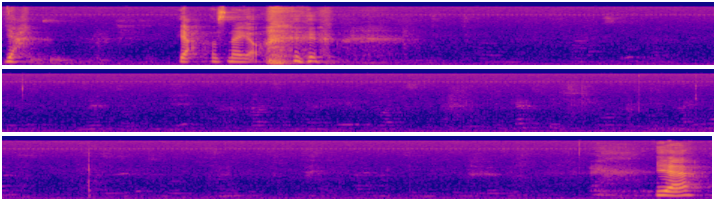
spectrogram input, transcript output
Ja. Ja, dat is naar jou. Ja.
